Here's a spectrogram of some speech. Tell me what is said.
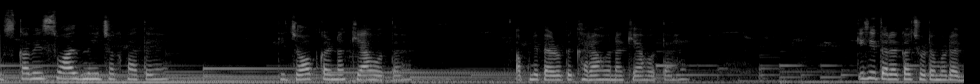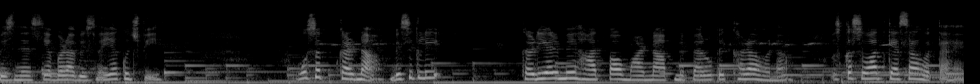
उसका भी स्वाद नहीं चख पाते हैं कि जॉब करना क्या होता है, अपने पैरों पे खड़ा होना क्या होता है। किसी तरह का छोटा मोटा बिज़नेस या बड़ा बिज़नेस या कुछ भी, वो सब करना बेसिकली करियर में हाथ पाव मारना, अपने पैरों पे खड़ा होना, उसका स्वाद कैसा होता है?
